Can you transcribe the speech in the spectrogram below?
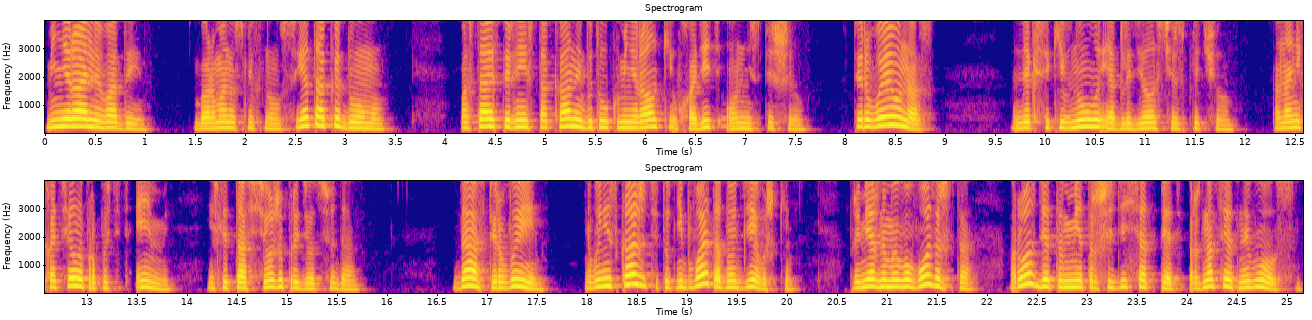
Минеральной воды. Бармен усмехнулся. Я так и думал. Поставив перед ней стакан и бутылку минералки, уходить он не спешил. Впервые у нас. Лекси кивнула и огляделась через плечо. Она не хотела пропустить Эмми, если та все же придет сюда. Да, впервые. Вы не скажете, тут не бывает одной девушки, примерно моего возраста, рост где-то метр шестьдесят пять, разноцветные волосы.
